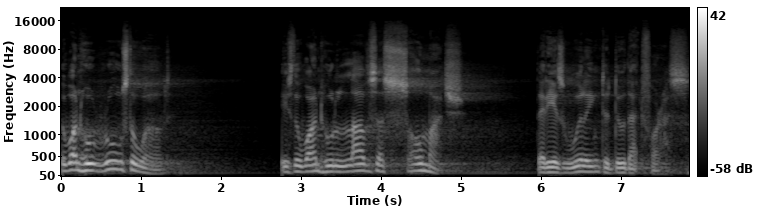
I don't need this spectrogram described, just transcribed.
the one who rules the world, is the one who loves us so much that he is willing to do that for us.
